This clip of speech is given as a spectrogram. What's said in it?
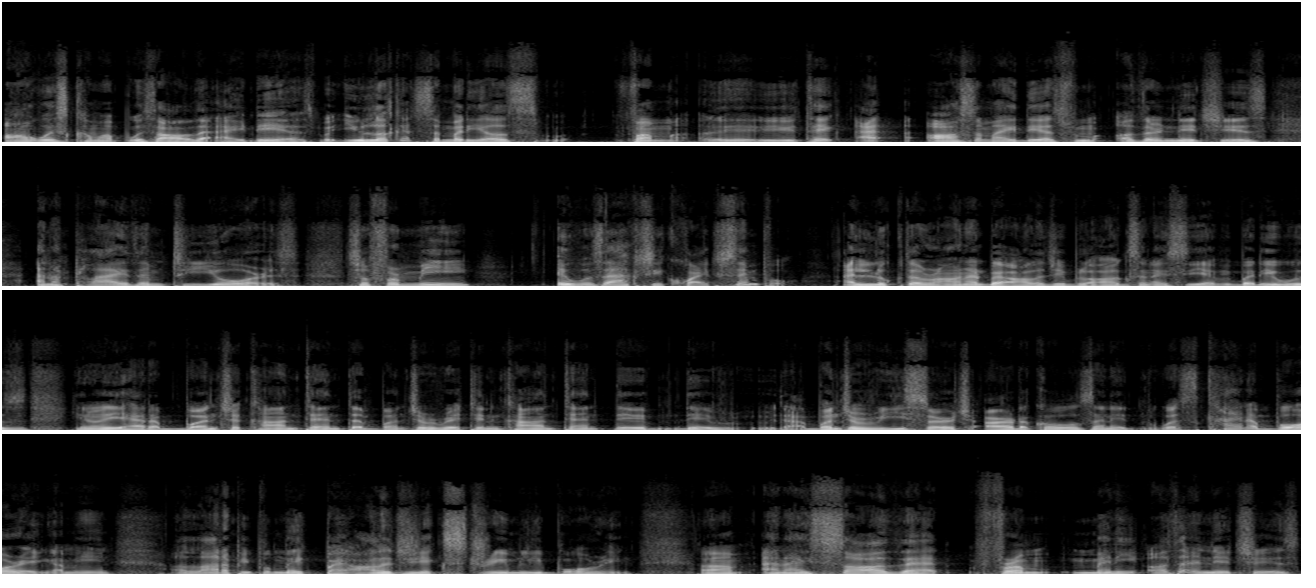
always come up with all the ideas but you look at somebody else from uh, you take awesome ideas from other niches and apply them to yours. So for me, it was actually quite simple. I looked around at biology blogs and I see everybody was, you know, they had a bunch of content, a bunch of written content, they, they, a bunch of research articles, and it was kind of boring. I mean, a lot of people make biology extremely boring. Um, and I saw that from many other niches,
